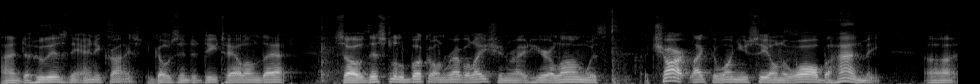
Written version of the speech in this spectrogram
and uh, who is the Antichrist. It goes into detail on that. So, this little book on Revelation right here, along with a chart like the one you see on the wall behind me, uh,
